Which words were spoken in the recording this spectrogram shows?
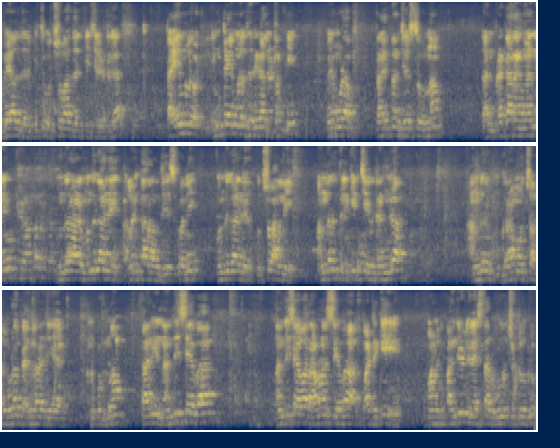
ఉభయాలు జరిపించి ఉత్సవాలు జరిపించేటట్టుగా టైంలో ఇన్ టైంలో జరగాలని మేము కూడా ప్రయత్నం చేస్తూ ఉన్నాం. దాని ప్రకారంగానే ముందుగా ముందుగానే అలంకారాలు చేసుకొని ముందుగానే ఉత్సవాల్ని అందరూ తిలకించే విధంగా అందరూ గ్రామోత్సవాలు కూడా పెందలాడ చేయాలి అనుకుంటున్నాం. కానీ నంది సేవ నంది సేవ రావణ సేవ వాటికి మనకు పందిళ్ళు వేస్తారు ఊరు చుట్టూరు.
